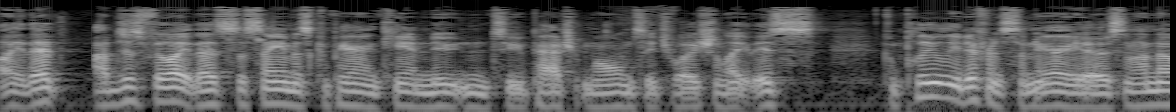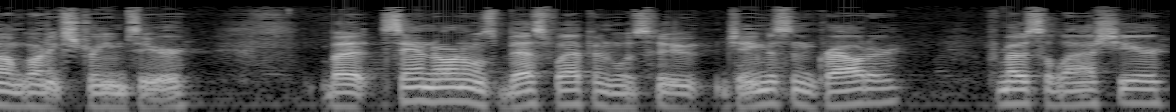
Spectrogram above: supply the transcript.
like that. I just feel like that's the same as comparing Cam Newton to Patrick Mahomes' situation. Like it's completely different scenarios, and I know I'm going extremes here, but Sam Darnold's best weapon was who? Jamison Crowder for most of last year.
